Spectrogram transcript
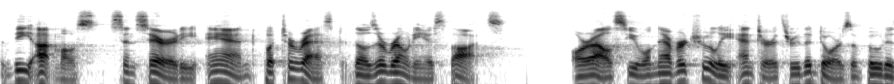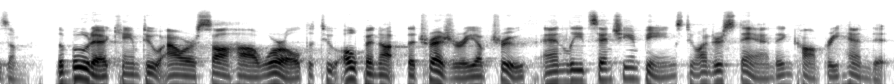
the utmost sincerity and put to rest those erroneous thoughts, or else you will never truly enter through the doors of Buddhism. The Buddha came to our Saha world to open up the treasury of truth and lead sentient beings to understand and comprehend it.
